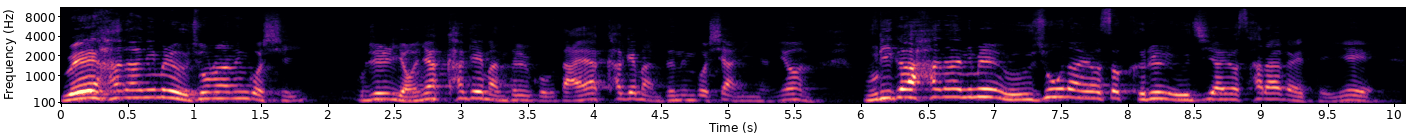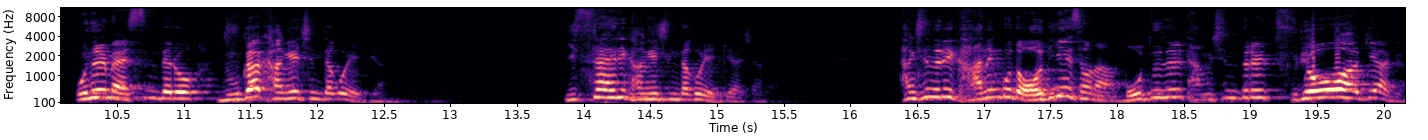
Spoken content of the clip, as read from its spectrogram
왜 하나님을 의존하는 것이 우리를 연약하게 만들고 나약하게 만드는 것이 아니냐면 우리가 하나님을 의존하여서 그를 의지하여 살아갈 때에 오늘 말씀대로 누가 강해진다고 얘기합니까? 이스라엘이 강해진다고 얘기하잖아요. 당신들이 가는 곳 어디에서나 모두들 당신들을 두려워하게 하며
